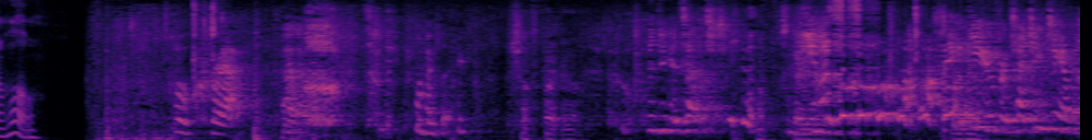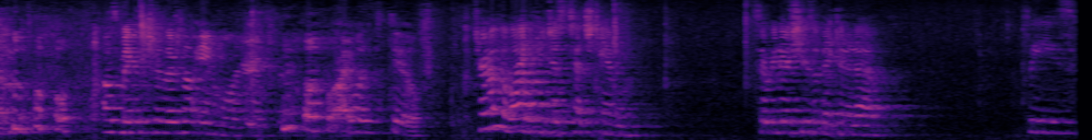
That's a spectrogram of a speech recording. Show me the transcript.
Oh. Oh crap. Something on my leg. Shut the fuck up. Did you get touched? yes. Thank you for touching Tammy. I was making sure there's no animal in here. Oh, I was too. Turn on the light if you just touched Tammy. So we know she isn't making it up. Please.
